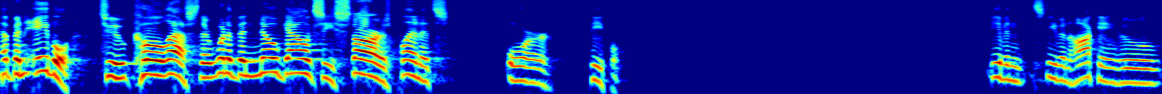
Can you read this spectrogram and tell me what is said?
have been able to coalesce. There would have been no galaxies, stars, planets, or people. Even Stephen Hawking, who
